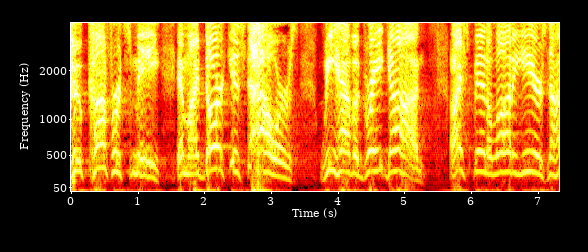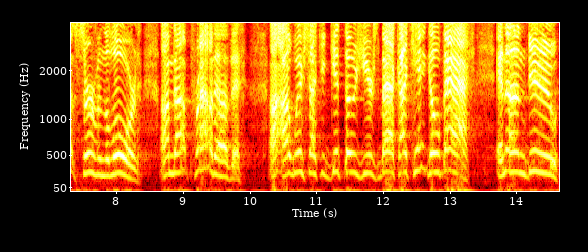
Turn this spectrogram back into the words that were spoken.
who comforts me in my darkest hours. We have a great God. I spent a lot of years not serving the Lord. I'm not proud of it. I, I wish I could get those years back. I can't go back and undo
